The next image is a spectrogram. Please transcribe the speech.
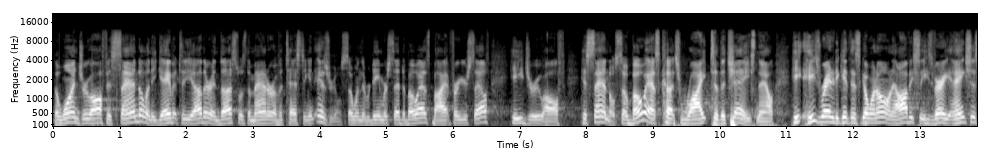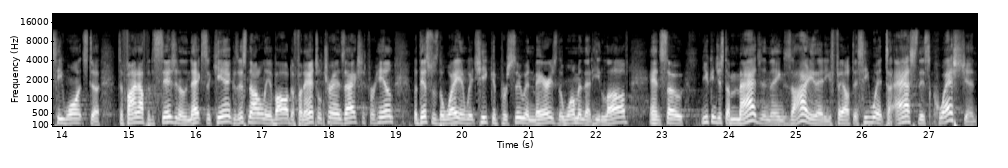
The one drew off his sandal and he gave it to the other, and thus was the manner of attesting in Israel. So when the Redeemer said to Boaz, Buy it for yourself, he drew off his sandal. So Boaz cuts right to the chase now. He, he's ready to get this going on. Now, obviously, he's very anxious. He wants to, to find out the decision of the next of kin because this not only involved a financial transaction for him, but this was the way in which he could pursue in marriage the woman that he loved. And so you can just imagine the anxiety that he felt as he went to ask this question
